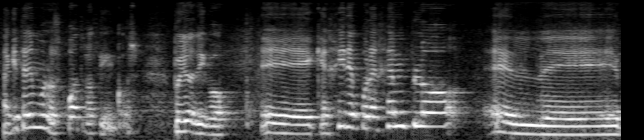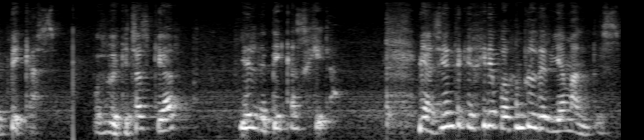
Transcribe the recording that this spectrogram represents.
aquí tenemos los 4 5. Pues yo digo, eh, que gire por ejemplo el de picas. Pues hay que chasquear y el de picas gira. Mira, el siguiente que gire por ejemplo el de diamantes.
